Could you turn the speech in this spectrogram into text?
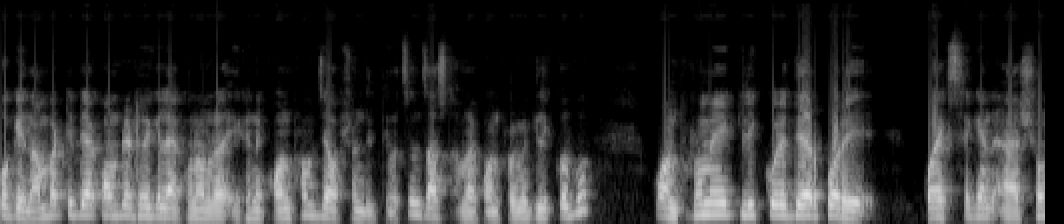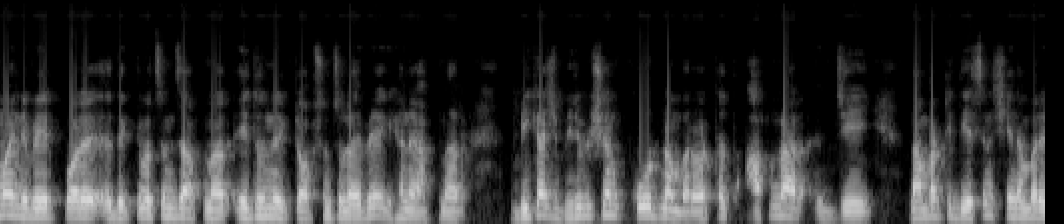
ওকে নাম্বারটি দেওয়া কমপ্লিট হয়ে গেলে এখন আমরা এখানে কনফার্ম যে অপশন দেখতে পাচ্ছেন জাস্ট আমরা কনফার্মে ক্লিক করব। কনফার্মে ক্লিক করে দেওয়ার পরে কয়েক সেকেন্ড সময় নেবে। এরপরে দেখতে পাচ্ছেন যে আপনার এই ধরনের একটি অপশন চলে আসবে। এখানে আপনার বিকাশ ভেরিফিকেশন কোড নাম্বার অর্থাৎ আপনার যে নাম্বারটি দিয়েছেন, সেই নাম্বারে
